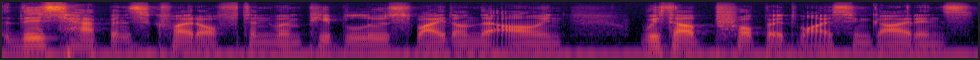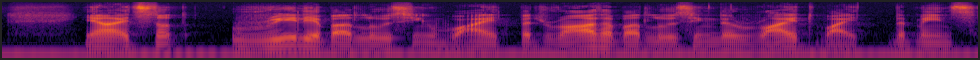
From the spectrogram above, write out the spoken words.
this happens quite often when people lose weight on their own without proper advice and guidance. Know, it's not really about losing weight, but rather about losing the right weight. That means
